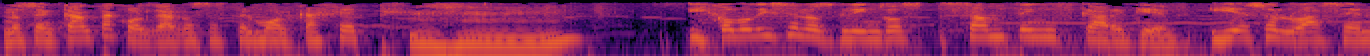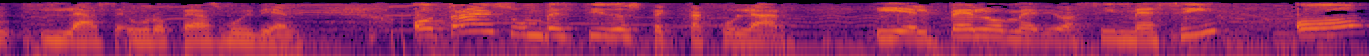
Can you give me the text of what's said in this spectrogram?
Nos encanta colgarnos hasta el molcajete. Ujú. Y como dicen los gringos, something's gotta give. Y eso lo hacen las europeas muy bien. O traes un vestido espectacular y el pelo medio así messy, o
